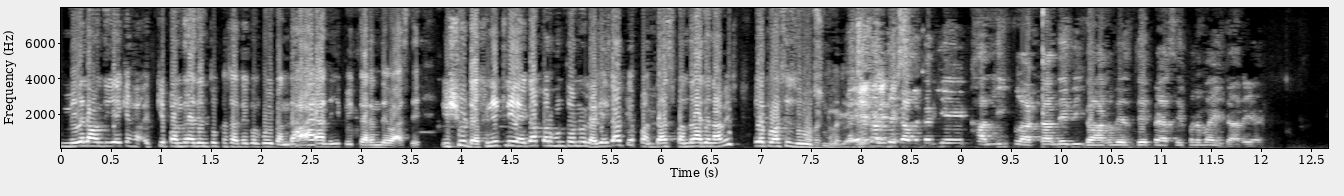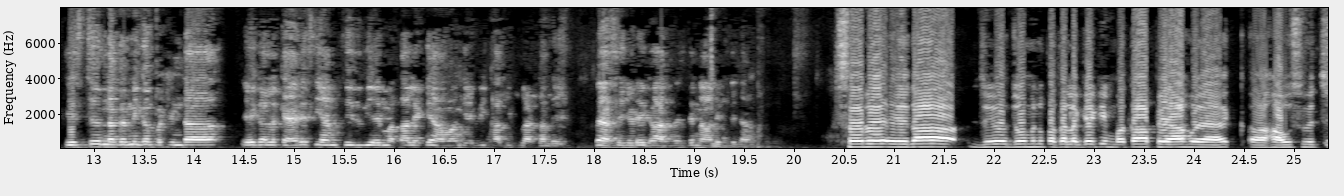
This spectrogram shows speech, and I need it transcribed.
ਮੇਲ ਆਉਂਦੀ ਹੈ ਕਿ ਕਿ 15 ਦਿਨ ਤੋਂ ਸਾਡੇ ਕੋਲ ਕੋਈ ਬੰਦਾ ਆਇਆ ਨਹੀਂ ਪਿਕ ਕਰਨ ਦੇ ਵਾਸਤੇ। ਇਸ਼ੂ ਡੈਫੀਨਿਟਲੀ ਹੈਗਾ ਪਰ ਹੁਣ ਤੁਹਾਨੂੰ ਲੱਗੇਗਾ ਕਿ 10 15 ਦਿਨਾਂ ਵਿੱਚ ਇਹ ਪ੍ਰੋਸੈਸ ਜ਼ਰੂਰ ਹੋ ਜਾਏਗਾ। ਸਭ ਜੇ ਗੱਲ ਕਰੀਏ ਖਾਲੀ ਪਲਾਟਾਂ ਦੇ ਵੀ ਗਾਰਬੇਜ ਦੇ ਪੈਸੇ ਭਰਵਾਏ ਜਾ ਰਹੇ ਆ ਇਸ 'ਚ ਨਗਰ ਨਿਗਮ ਬਠਿੰਡਾ ਇਹ ਗੱਲ ਕਹਿ ਰਹੇ ਸੀ ਐਮਸੀਜ਼ ਵੀ ਇਹ ਮਤਾ ਲੈ ਕੇ ਆਵਾਂਗੇ ਵੀ ਖਾਲੀ ਪਲਾਟਾਂ ਦੇ ਪੈਸੇ ਜਿਹੜੇ ਗਾਰਬੇਜ ਦੇ ਨਾਲ ਲਿੱਤੇ ਜਾਣਗੇ ਸਰ ਇਹਦਾ ਜੋ ਜੋ ਮੈਨੂੰ ਪਤਾ ਲੱਗਿਆ ਕਿ ਮਤਾ ਪਿਆ ਹੋਇਆ ਹੈ ਹਾਊਸ ਵਿੱਚ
